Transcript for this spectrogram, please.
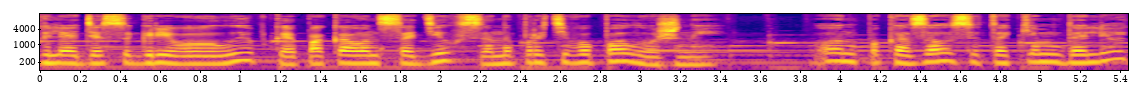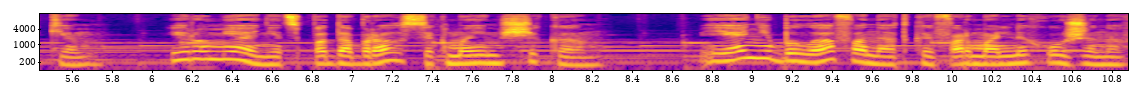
глядя с игривой улыбкой, пока он садился на противоположный. Он показался таким далеким, и румянец подобрался к моим щекам. Я не была фанаткой формальных ужинов,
